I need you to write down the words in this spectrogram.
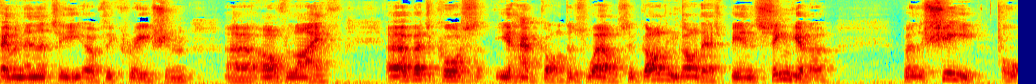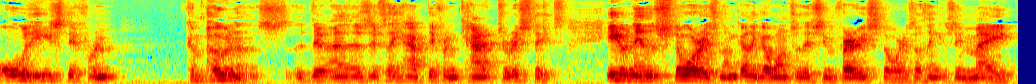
femininity of the creation uh, of life. Uh, but of course, you have God as well. So, God and goddess being singular, but the she are all these different components, as if they have different characteristics. Even in the stories, and I'm going to go on to this in fairy stories, I think it's in May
